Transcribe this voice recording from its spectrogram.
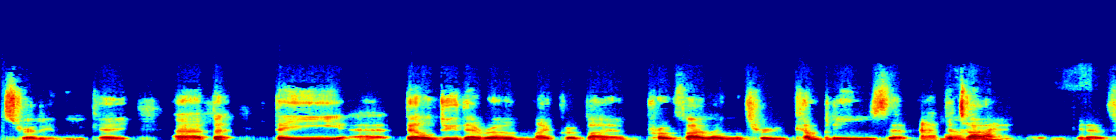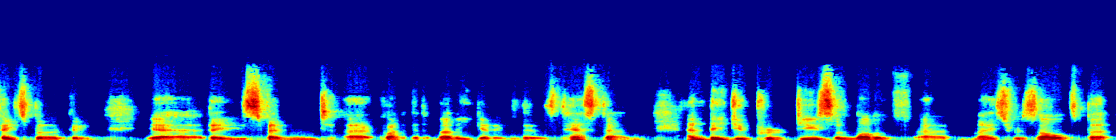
Australia and the UK, uh, but they uh, they'll do their own microbiome profiling through companies that advertise. Oh, you know, Facebook, and yeah, they spend uh, quite a bit of money getting those tests done, and they do produce a lot of uh, nice results. But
